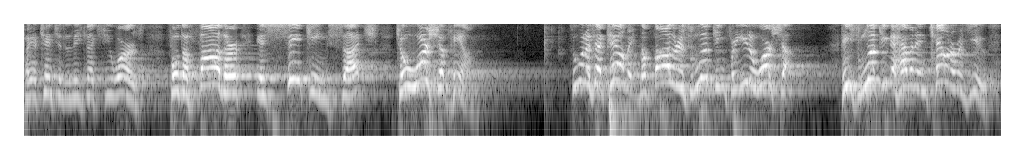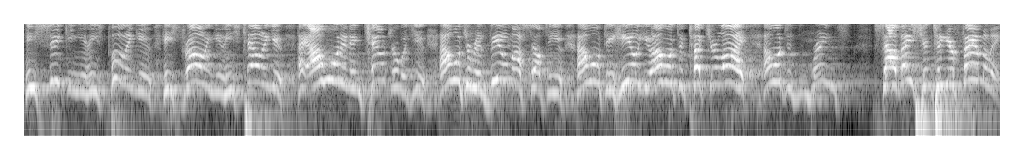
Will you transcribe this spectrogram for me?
Pay attention to these next few words. For the Father is seeking such to worship Him. So, what does that tell me? The Father is looking for you to worship. He's looking to have an encounter with you. He's seeking you. He's pulling you. He's drawing you. He's telling you, hey, I want an encounter with you. I want to reveal myself to you. I want to heal you. I want to touch your life. I want to bring salvation to your family.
